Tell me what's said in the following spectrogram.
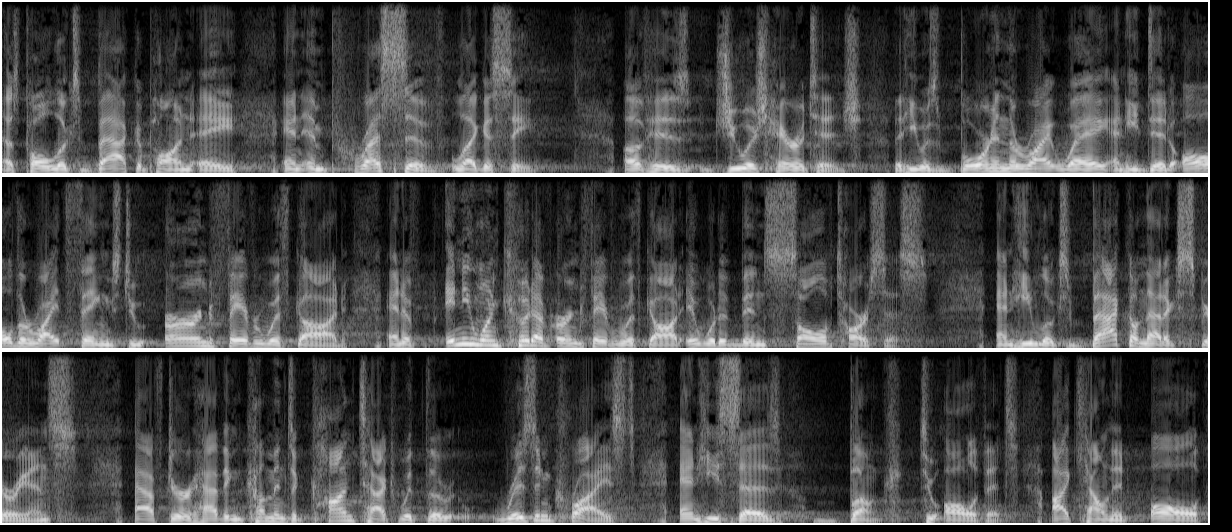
as Paul looks back upon a, an impressive legacy of his Jewish heritage, that he was born in the right way and he did all the right things to earn favor with God. And if anyone could have earned favor with God, it would have been Saul of Tarsus. And he looks back on that experience after having come into contact with the risen Christ, and he says, bunk to all of it. I count it all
